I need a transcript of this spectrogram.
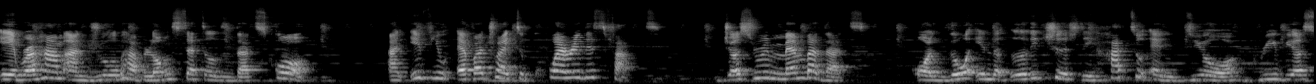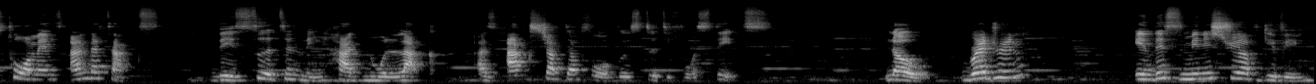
Abraham and Job have long settled that score. And if you ever try to query this fact, just remember that although in the early church they had to endure grievous torments and attacks, they certainly had no lack, as Acts chapter 4, verse 34 states. Now, brethren, in this ministry of giving,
